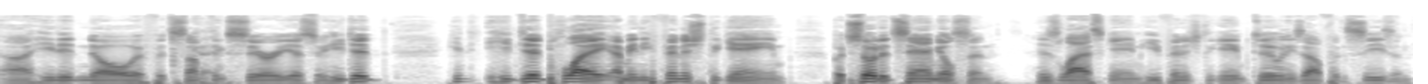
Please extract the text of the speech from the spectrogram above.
Uh, he didn't know if it's something serious. So he did. He he did play. I mean, he finished the game, but so did Samuelsson. His last game, he finished the game too, and he's out for the season.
